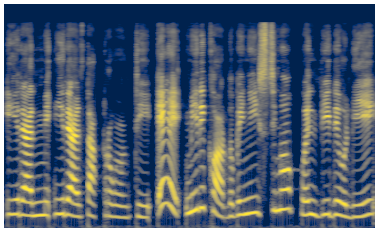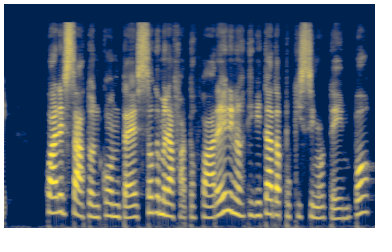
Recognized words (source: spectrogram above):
in, real- in realtà pronti. E mi ricordo benissimo quel video lì, qual è stato il contesto che me l'ha fatto fare. Era in attività da pochissimo tempo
